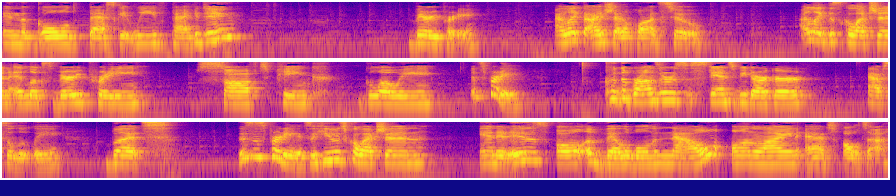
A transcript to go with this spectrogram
in the gold basket weave packaging, very pretty. I like the eyeshadow quads too. I like this collection. It looks very pretty, soft, pink, glowy. It's pretty. Could the bronzers stand to be darker? Absolutely. But this is pretty. It's a huge collection and it is all available now online at Ulta.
